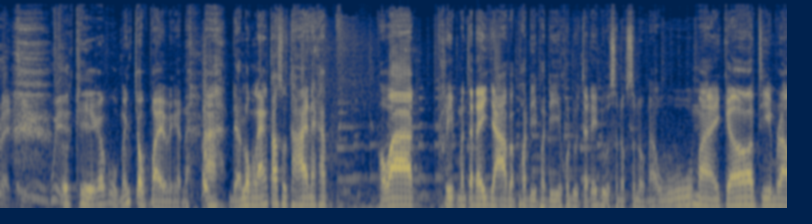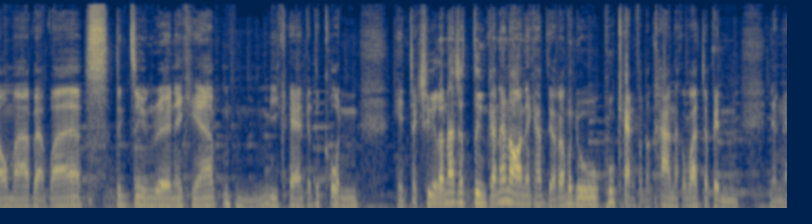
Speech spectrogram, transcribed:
Red team โอ win. เคครับผมแม่งจบไปเหมือนกันนะอะเดี๋ยวลงแรงตาสุดท้ายนะครับ เพราะว่าคลิปมันจะได้ยาวแบบพอดีพอดีคนดูจะได้ดูสนุกสนุกๆนะโอ้ my god ทีมเรามาแบบว่าตึงๆเลยนะครับอื้อหือมีแคนกันทุกคน เห็นจากชื่อแล้วน่าจะตึงกันแน่นอนนะครับ เดี๋ยวเรามาดูคู่แข่งฝั่งตรงข้ามนะครับว่าจะเป็นยังไง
